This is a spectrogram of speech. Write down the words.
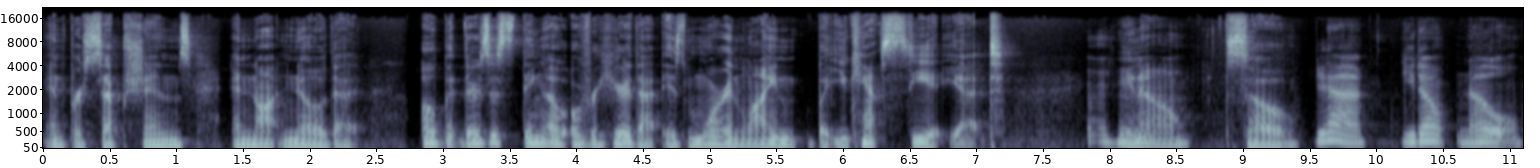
and perceptions and not know that oh but there's this thing over here that is more in line but you can't see it yet you know so Yeah. You don't know.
